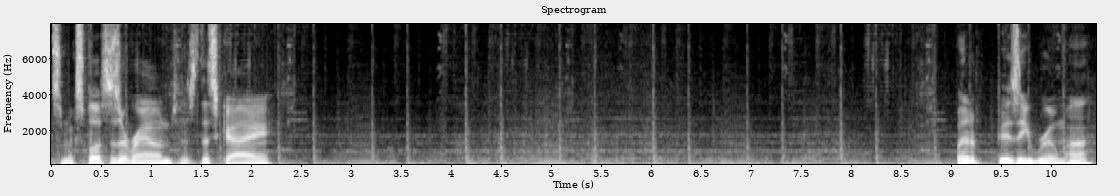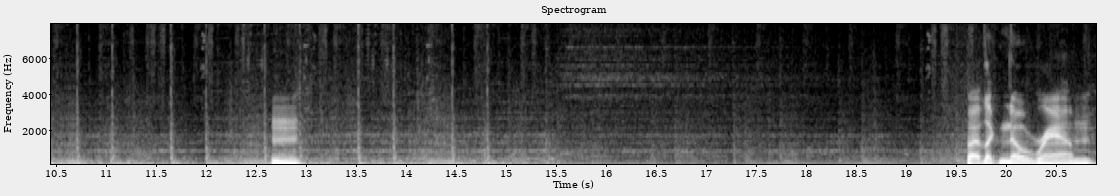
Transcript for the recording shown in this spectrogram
Some explosives around. There's this guy. What a busy room, huh? Hmm. But I have like no RAM.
